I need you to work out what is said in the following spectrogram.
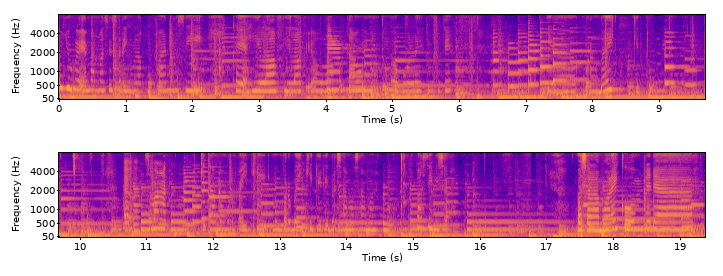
aku juga emang masih sering melakukannya sih. Kayak hilaf hilaf ya Allah aku tahu ini tuh nggak boleh. Maksudnya ya kurang baik gitu. Eh, semangat. Kita memperbaiki memperbaiki diri bersama-sama bisa wassalamualaikum dadah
